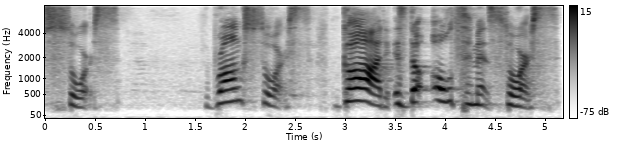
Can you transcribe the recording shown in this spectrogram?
source. Wrong source. God is the ultimate source.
